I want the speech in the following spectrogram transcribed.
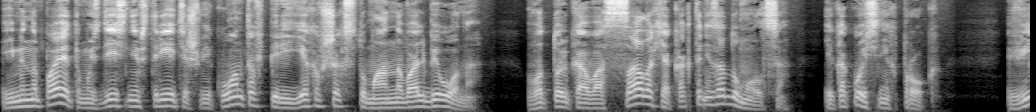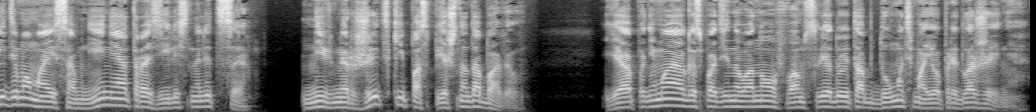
Именно поэтому здесь не встретишь виконтов, переехавших с Туманного Альбиона. Вот только о вассалах я как-то не задумывался. И какой с них прок? Видимо, мои сомнения отразились на лице. Невмержицкий поспешно добавил. «Я понимаю, господин Иванов, вам следует обдумать мое предложение.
